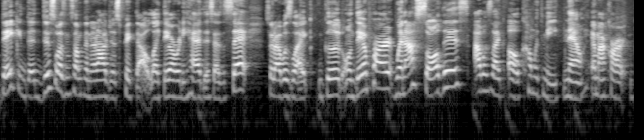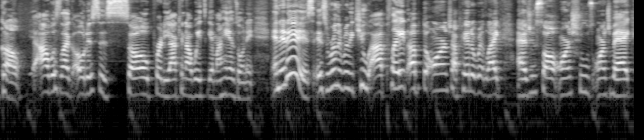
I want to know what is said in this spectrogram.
they could this wasn't something that i just picked out. Like they already had this as a set so that was like good on their part. When i saw this i was like oh come with me now in my cart go. I was like oh this is so pretty. I cannot wait to get my hands on it. And it is. It's really really cute. I played up the orange. I paired it with like as you saw orange shoes orange bag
